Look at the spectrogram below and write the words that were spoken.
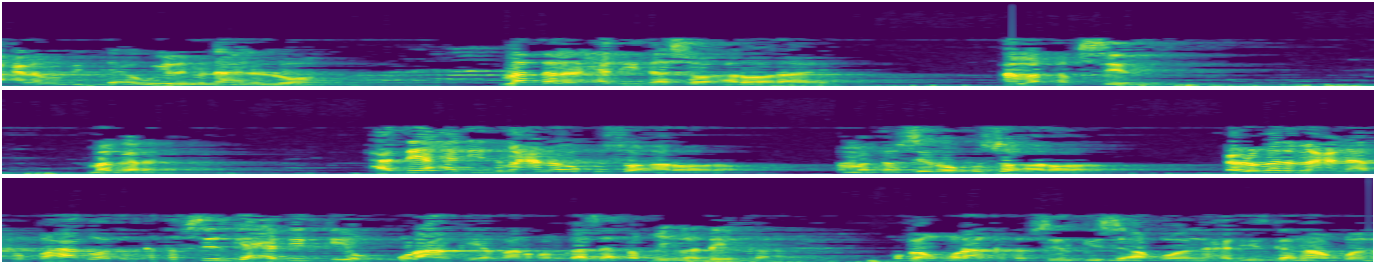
aclamu bita'wiili min ahli luga matalan xadiidaa soo arooraayo ama tafsiir. Ma garan. Haddii xadiid macno uu ku soo arooro ama tafsiir uu ku soo arooro culammada macnaa fuqahadu waa dadka tafsiirka xadiidka iyo qur'aanka yaqaana qofkaasaa faqiih la dhihi kara. Qofaan qur'aanka tafsiirkiisa aqoona xadiidkana aqoon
